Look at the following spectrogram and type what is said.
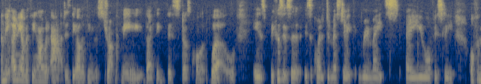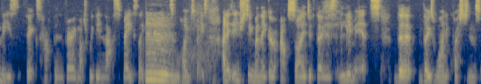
And the only other thing I would add is the other thing that struck me that I think this does quite well is because it's a it's a quite a domestic roommates AU obviously often these fics happen very much within that space like the, the Mm. physical home space and it's interesting when they go outside of those limits that those wider questions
